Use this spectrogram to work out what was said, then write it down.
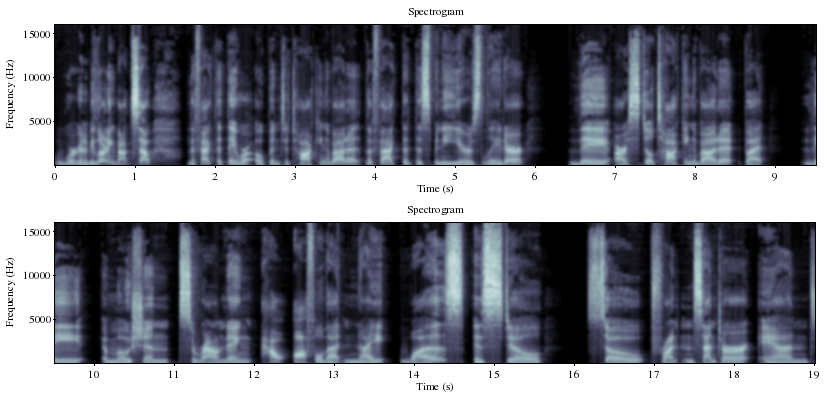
we're going to be learning about. So the fact that they were open to talking about it, the fact that this many years later, they are still talking about it, but the emotion surrounding how awful that night was is still so front and center and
